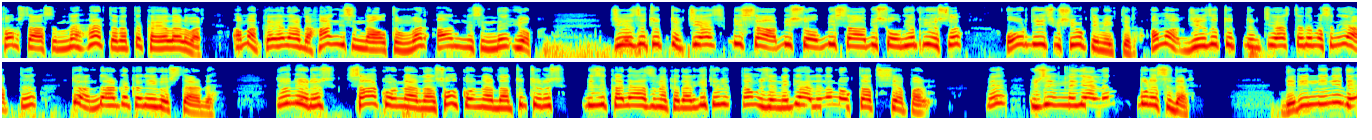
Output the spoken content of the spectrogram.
top sahasında her tarafta kayalar var. Ama kayalarda hangisinde altın var, hangisinde yok. Cihazı tuttuk. Cihaz bir sağ, bir sol, bir sağ, bir sol yapıyorsa orada hiçbir şey yok demektir. Ama cihazı tuttuk. Cihaz taramasını yaptı. Döndü arka kaleyi gösterdi. Dönüyoruz. Sağ kornerden, sol kornerden tutuyoruz. Bizi kale ağzına kadar getiriyor. Tam üzerine geldiğinde nokta atışı yapar. Ve üzerine geldiğinde burası der. Derinliğini de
